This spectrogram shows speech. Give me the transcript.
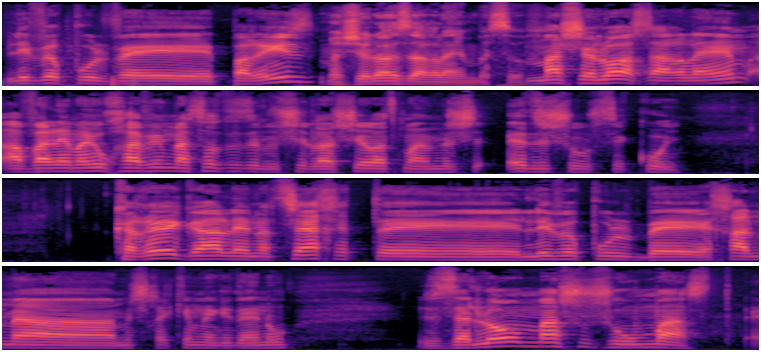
ליברפול ופריז. מה שלא עזר להם בסוף. מה שלא עזר להם, אבל הם היו חייבים לעשות את זה בשביל להשאיר לעצמם איז- איזשהו סיכוי. כרגע, לנצח את uh, ליברפול באחד מהמשחקים נגדנו, זה לא משהו שהוא must.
